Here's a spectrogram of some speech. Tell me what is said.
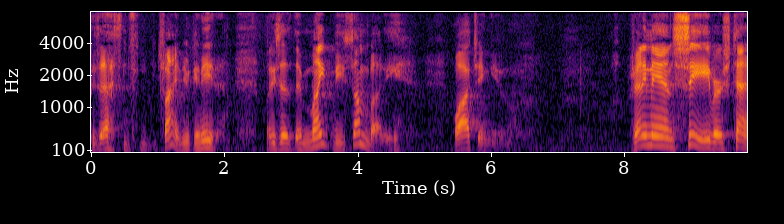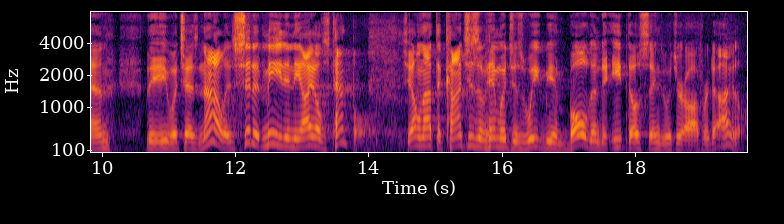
He says, fine, you can eat it. But he says, there might be somebody watching you. If any man see, verse 10, the which has knowledge, sit at meat in the idol's temple Shall not the conscience of him which is weak be emboldened to eat those things which are offered to idol?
